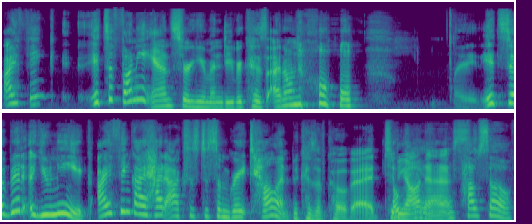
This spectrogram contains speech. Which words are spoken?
I think it's a funny answer, Umindi, because I don't know. it's a bit unique. I think I had access to some great talent because of COVID, to okay. be honest. How so?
